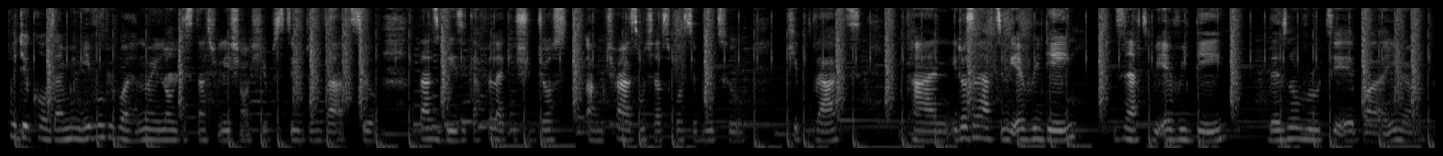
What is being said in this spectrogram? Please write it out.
Video calls i mean even people that are not in long distance relationships still do that. So that's basic. I feel like you should just um, try as much as possible to keep that. You can it doesn't have to be every day. It doesn't have to be every day. There's no rule to it but you know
